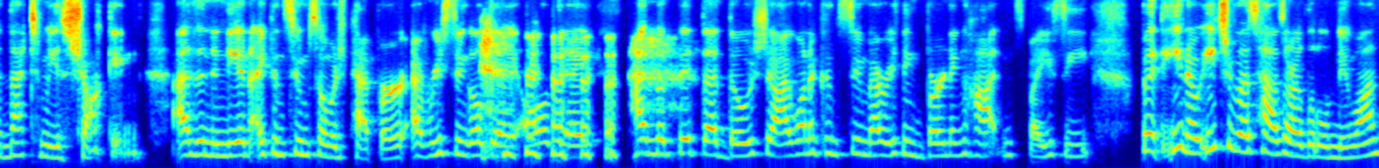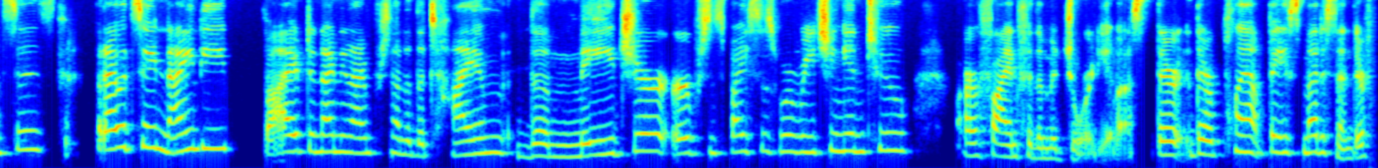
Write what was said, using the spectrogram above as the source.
And that to me is shocking. As an Indian, I consume so much pepper every single day, all day. I'm a bit that dosha. I want to consume everything burning hot and spicy. But you know, each of us has our little nuances. But I would say 90 5 to 99% of the time, the major herbs and spices we're reaching into are fine for the majority of us. They're they're plant-based medicine, they're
